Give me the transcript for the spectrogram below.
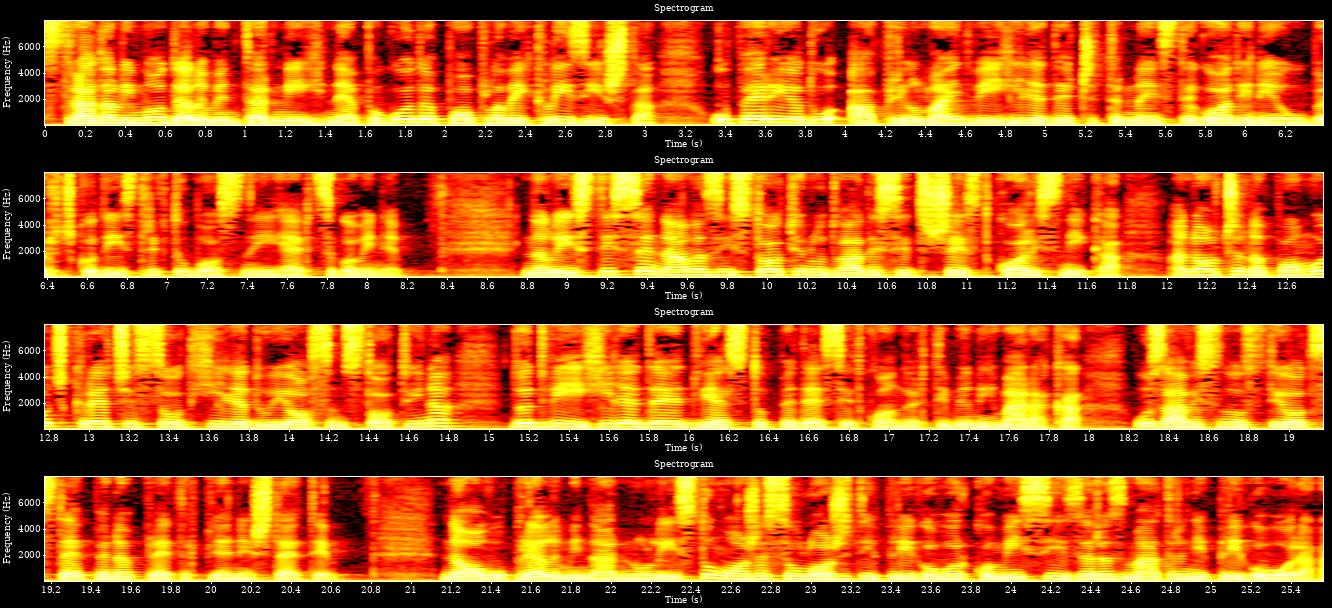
stradalim od elementarnih nepogoda, poplave i klizišta u periodu april-maj 2014. godine u Brčko distriktu Bosne i Hercegovine. Na listi se nalazi 126 korisnika, a novčana pomoć kreće se od 1800 do 2250 konvertibilnih maraka, u zavisnosti od stepena pretrpljene štete. Na ovu preliminarnu listu može se uložiti prigovor Komisiji za razmatranje prigovora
